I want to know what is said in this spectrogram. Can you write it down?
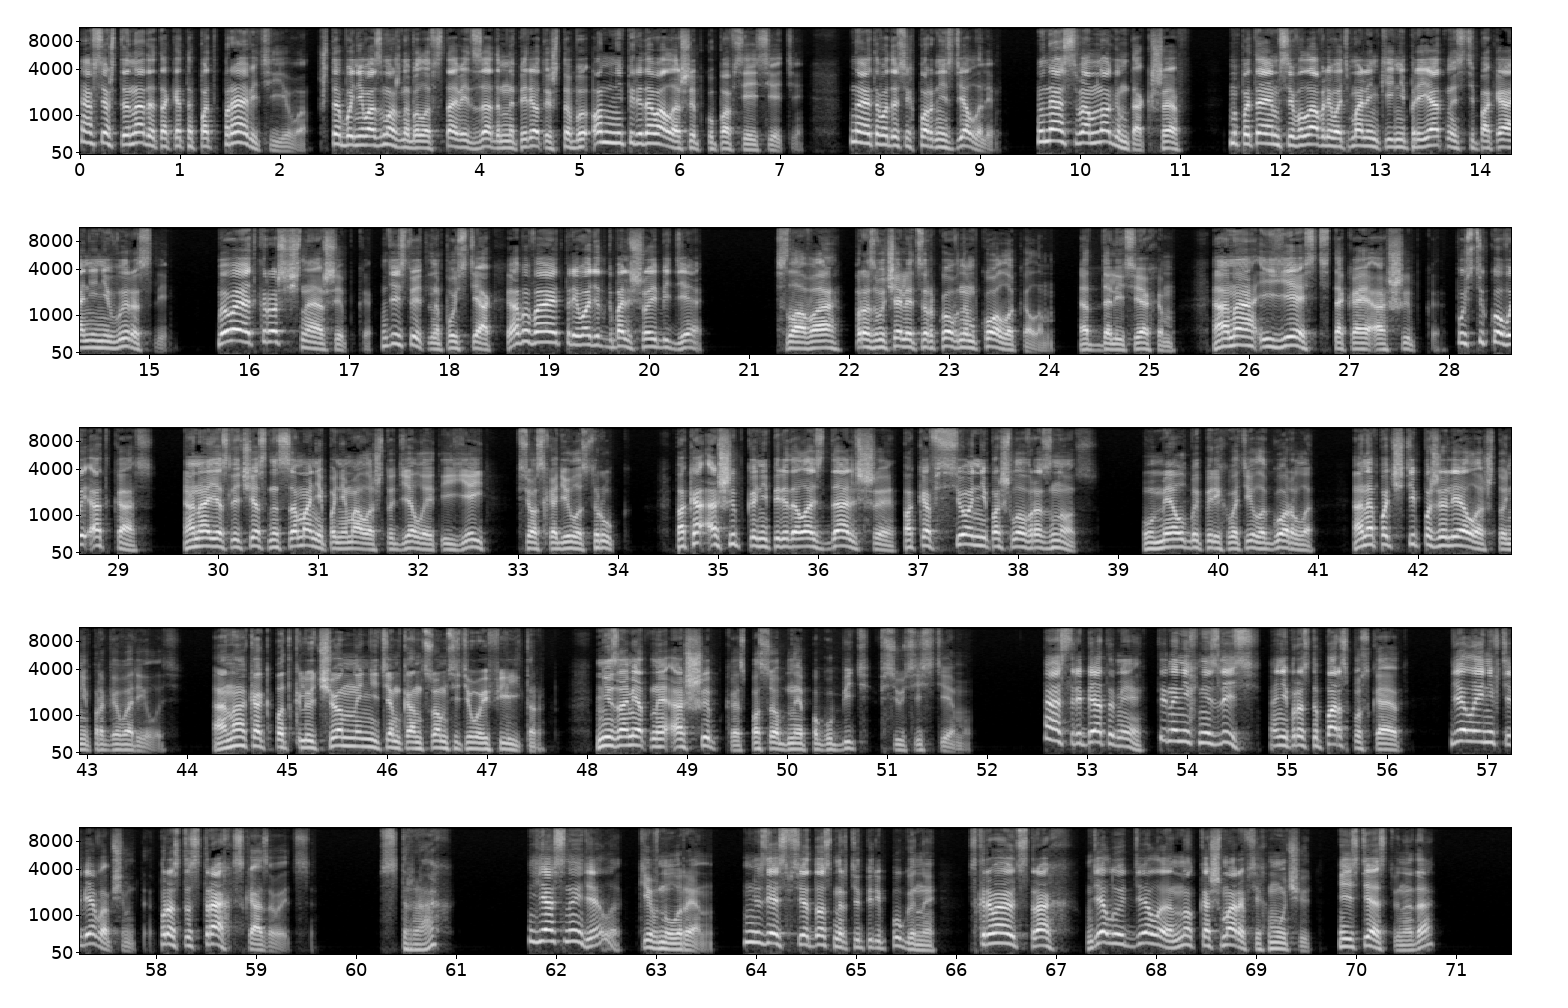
А все, что надо, так это подправить его, чтобы невозможно было вставить задом наперед и чтобы он не передавал ошибку по всей сети. Но этого до сих пор не сделали. У нас во многом так, шеф. Мы пытаемся вылавливать маленькие неприятности, пока они не выросли. Бывает крошечная ошибка, действительно пустяк, а бывает приводит к большой беде. Слова прозвучали церковным колоколом, отдались эхом. Она и есть такая ошибка, пустяковый отказ, она, если честно, сама не понимала, что делает, и ей все сходило с рук. Пока ошибка не передалась дальше, пока все не пошло в разнос. Умел бы перехватила горло. Она почти пожалела, что не проговорилась. Она как подключенный не тем концом сетевой фильтр. Незаметная ошибка, способная погубить всю систему. «А с ребятами ты на них не злись, они просто пар спускают. Дело и не в тебе, в общем-то. Просто страх сказывается». «Страх?» «Ясное дело», — кивнул Рен. «Здесь все до смерти перепуганы. Скрывают страх, делают дело, но кошмары всех мучают. Естественно, да?»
